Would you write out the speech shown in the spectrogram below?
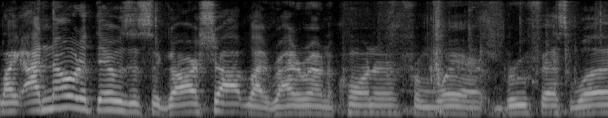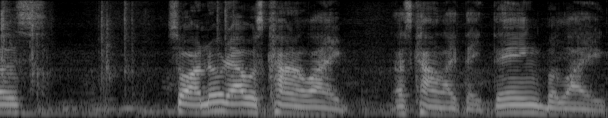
Like, I know that there was a cigar shop like right around the corner from where Brewfest was, so I know that was kind of like that's kind of like their thing. But like,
